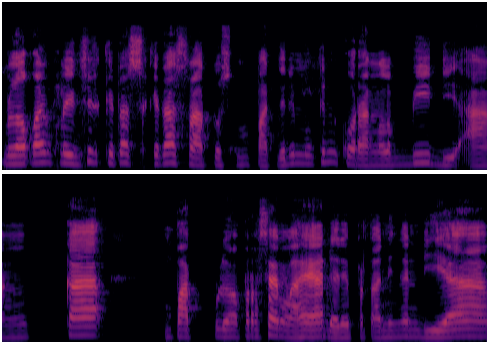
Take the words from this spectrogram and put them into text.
melakukan clean sheet kita sekitar 104. Jadi mungkin kurang lebih di angka 45% lah ya dari pertandingan dia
